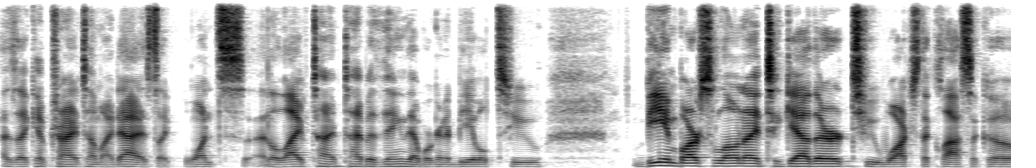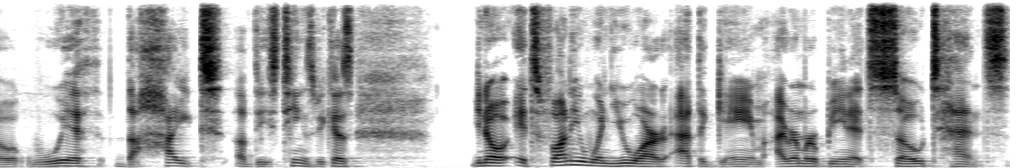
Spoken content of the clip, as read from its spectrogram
as I kept trying to tell my dad, it's like once in a lifetime type of thing that we're going to be able to be in Barcelona together to watch the Clásico with the height of these teams because you know, it's funny when you are at the game. I remember being it so tense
